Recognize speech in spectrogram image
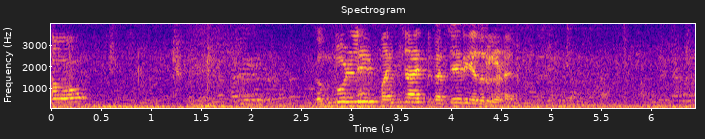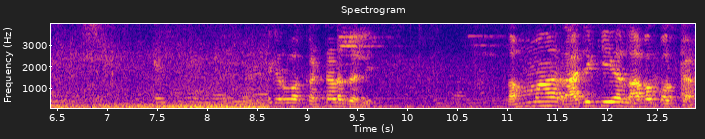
ನಾವು ಗಂಗೊಳ್ಳಿ ಪಂಚಾಯತ್ ಕಚೇರಿ ಎದುರುಗಡೆ. ಇರುವ ಕಟ್ಟಡದಲ್ಲಿ ತಮ್ಮ ರಾಜಕೀಯ ಲಾಭಕ್ಕೋಸ್ಕರ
